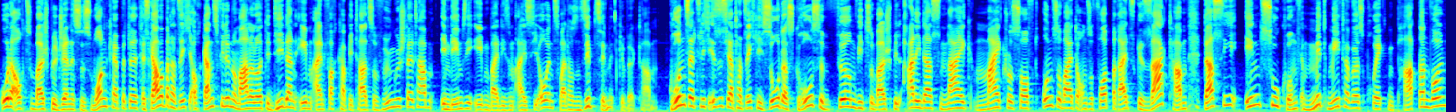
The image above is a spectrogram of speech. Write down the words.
oder auch zum Beispiel Genesis One Capital. Es gab aber tatsächlich auch ganz viele normale Leute, die dann eben einfach Kapital zur Verfügung gestellt haben, indem sie eben bei diesem ICO in 2017 mitgewirkt haben. Grundsätzlich ist es ja tatsächlich so, dass große Firmen wie zum Beispiel Adidas, Nike, Microsoft und so weiter und so fort bereits gesagt haben, dass sie in Zukunft mit Metaverse-Projekten partnern wollen.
